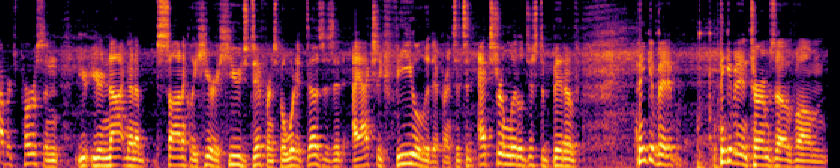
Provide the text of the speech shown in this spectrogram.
Average person, you- you're not going to sonically hear a huge difference, but what it does is it I actually feel the difference. It's an extra little, just a bit of. Think of it. Think of it in terms of um,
